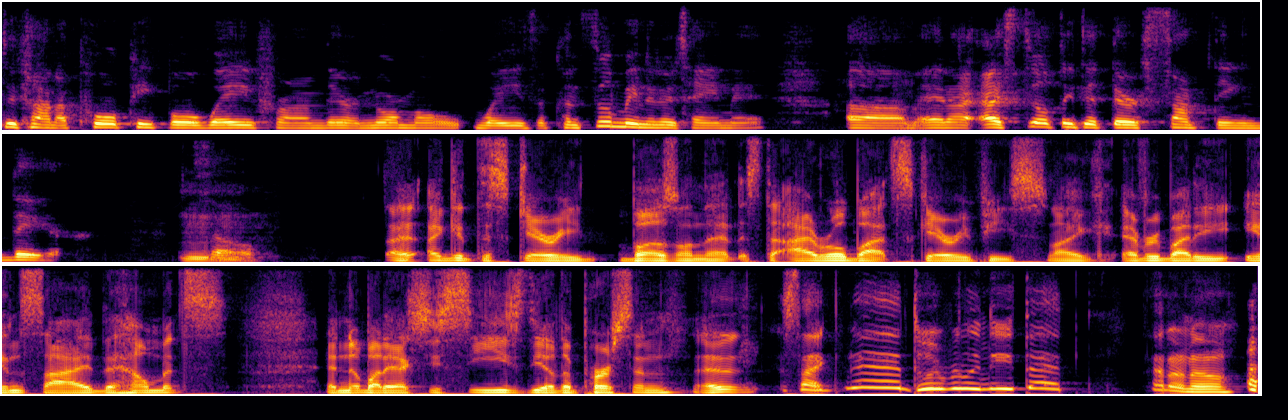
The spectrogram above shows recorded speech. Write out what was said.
to kind of pull people away from their normal ways of consuming entertainment? Um, and I, I, still think that there's something there. Mm-hmm. So I, I, get the scary buzz on that. It's the iRobot scary piece. Like everybody inside the helmets, and nobody actually sees the other person. It's like, eh, do we really need that? I don't know.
